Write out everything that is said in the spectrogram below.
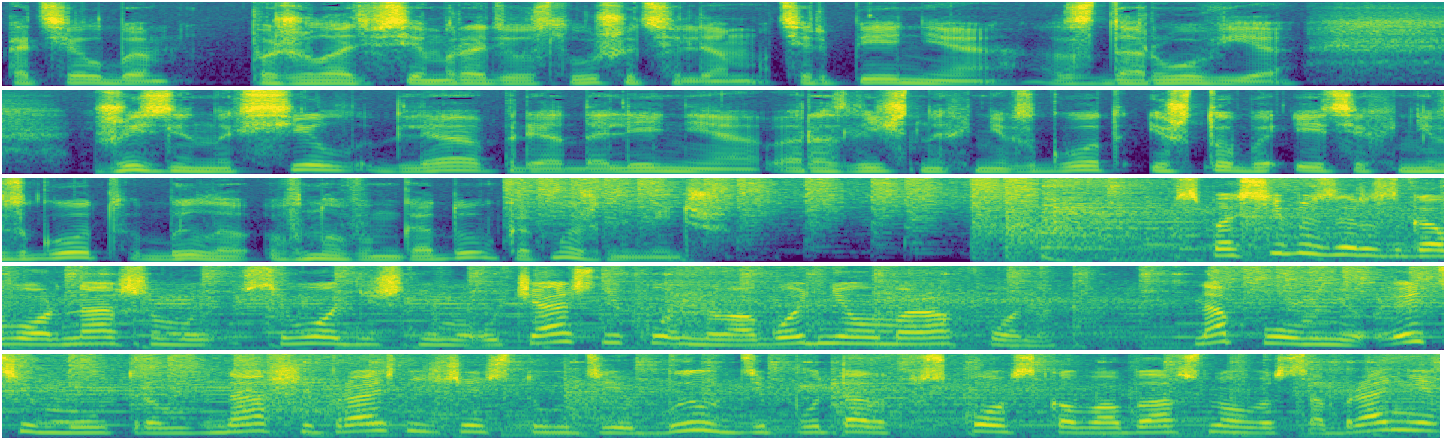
хотел бы пожелать всем радиослушателям терпения, здоровья, жизненных сил для преодоления различных невзгод, и чтобы этих невзгод было в новом году как можно меньше. Спасибо за разговор нашему сегодняшнему участнику новогоднего марафона. Напомню, этим утром в нашей праздничной студии был депутат Псковского областного собрания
